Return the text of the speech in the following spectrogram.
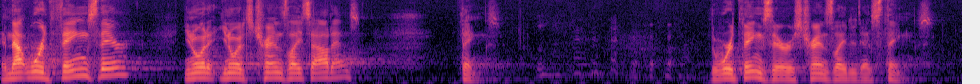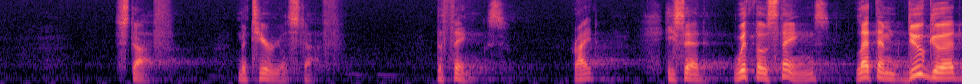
And that word things there, you know what it, you know what it translates out as? Things. The word things there is translated as things, stuff material stuff, the things, right? He said, with those things, let them do good,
